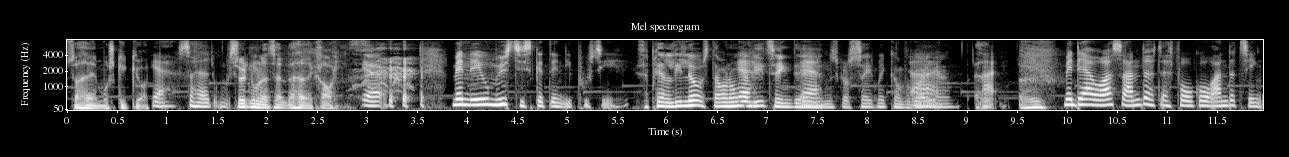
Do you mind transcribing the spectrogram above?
så havde jeg måske gjort det. Ja, så havde du måske... 1700-tallet, der havde jeg kravlet. Ja. Men det er jo mystisk, at den lige pludselig... Så bliver der lige låst. Der var nogen, Ja. der lige tænkte, Ja. nu skal du satme ikke komme for godt i Nej. Øh. Men der er jo også andre, der foregår andre ting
